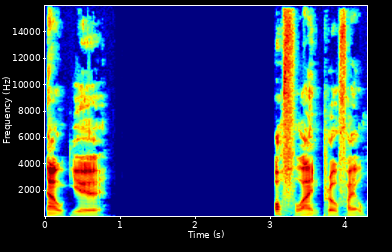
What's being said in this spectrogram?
Now your offline profile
